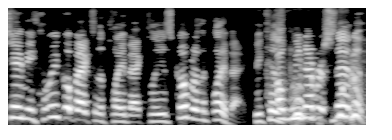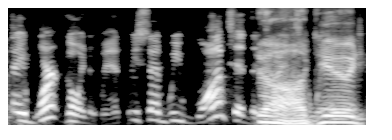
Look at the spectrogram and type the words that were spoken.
Jamie, can we go back to the playback, please? Go over to the playback because Oh, we we're- never said that they weren't going to win. We said we wanted the Oh, Giants to win dude.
